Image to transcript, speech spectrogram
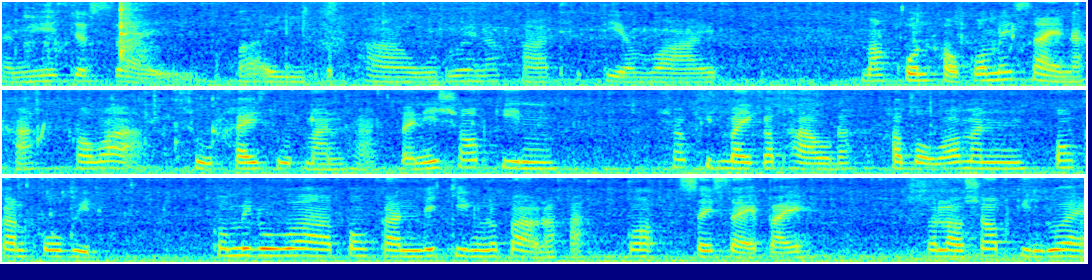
อั นี้จะใส่ใบกะเพราด้วยนะคะ ที่เตรียมไว้ บางคนเขาก็ไม่ใส่นะคะ เพราะว่าสูตรใครสูตรมันค่ะ แต่นี่ชอบกินชอบกินใบกะเพรานะคะ เขาบอกว่ามันป้องกันโควิด ก็ไม่รู้ว่าป้องกันได้จริงหรือเปล่านะคะ ก็ใส่ใส่ไปเพราะเราชอบกินด้วย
